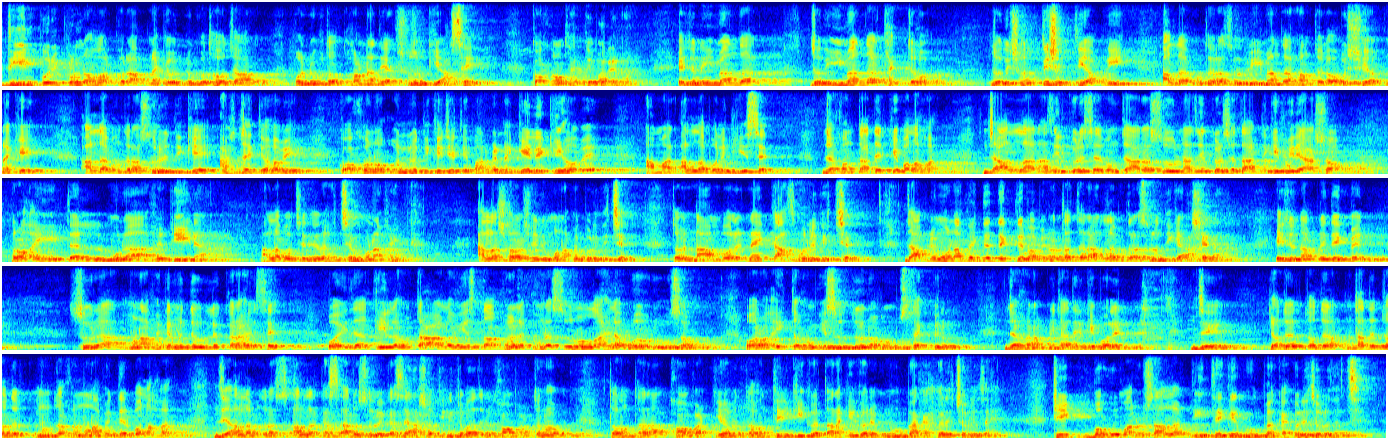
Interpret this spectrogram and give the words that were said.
দিন পরিপূর্ণ হওয়ার পর আপনাকে অন্য কোথাও যাওয়ার, অন্য কোথাও ধর্ণা দেওয়ার সুযোগ কি আছে? কখনো থাকতে পারে না। এই জন্য ইমানদার, যদি ইমানদার থাকতে হয়, যদি সত্যি সত্যি আপনি আল্লাহ এবং তার রাসুল ইমানদার হন, তাহলে অবশ্যই আপনাকে আল্লাহ এবং তার রাসুলের দিকে আস যাইতে হবে। কখনো অন্য দিকে যেতে পারবেন না। গেলে কি হবে? আমার আল্লাহ বলে দিয়েছেন। যখন তাদেরকে বলা হয়, যা আল্লাহ নাজিল করেছে এবং যা রসুল নাজিল করেছে, তার দিকে ফিরে আসো। রাইতাল মুনাফিকিনা। আল্লাহ বলছেন, এরা হচ্ছে মুনাফিক। আল্লাহ সরাসরি মুনাফিক বলে দিচ্ছেন। তবে নাম বলেন নাই, কাজ বলে দিচ্ছেন। যে আপনি মুনাফিকদের দেখতে পাবেন, অর্থাৎ যারা আল্লাহ রাসুলের দিকে আসে না। এই জন্য আপনি দেখবেন, সুরা মুনাফিকের মধ্যে উল্লেখ করা হয়েছে, ওয়াইদা কিল্লাহুম তাআলাউ ইস্তাগফিরু রাসূলুল্লাহ লাহু রুউসাহুম ওয়া রাআইতাহুম ইয়াসুদ্দুনাহুম মুস্তাকবিরুন যখন আপনি তাদেরকে বলেন যে যাদের যাদের যাদের যাদের, যখন মুনাফিকদের বলা হয় যে আল্লাহ আল্লাহর কাছে, আর রসুলের কাছে আসা, তিনি তোমাদের ক্ষমা প্রার্থনা হবেন তখন তারা ক্ষমা প্রার্থী হবেন, তখন তিনি কী করে, তারা কী করে? মুখ বাঁকা করে চলে যায়। ঠিক বহু মানুষ আল্লাহর দিন থেকে মুখ বাঁকা করে চলে যাচ্ছে।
